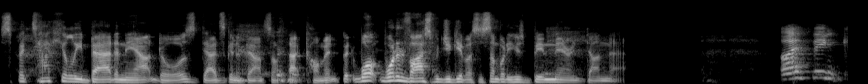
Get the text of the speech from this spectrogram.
spectacularly bad in the outdoors? Dad's going to bounce off that comment, but what what advice would you give us as somebody who's been there and done that? I think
